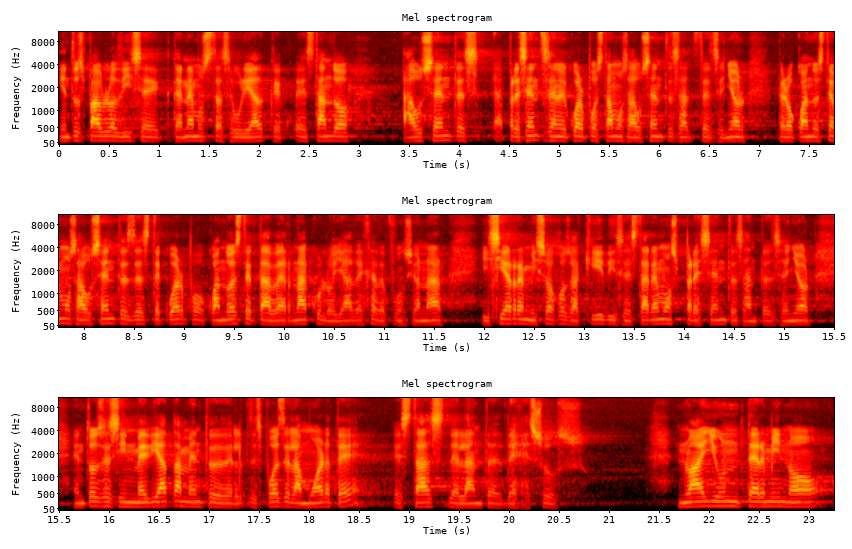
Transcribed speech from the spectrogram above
Y entonces Pablo dice, tenemos esta seguridad que estando ausentes, presentes en el cuerpo, estamos ausentes ante el Señor, pero cuando estemos ausentes de este cuerpo, cuando este tabernáculo ya deje de funcionar y cierre mis ojos aquí, dice, estaremos presentes ante el Señor. Entonces inmediatamente después de la muerte, estás delante de Jesús. No hay un término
